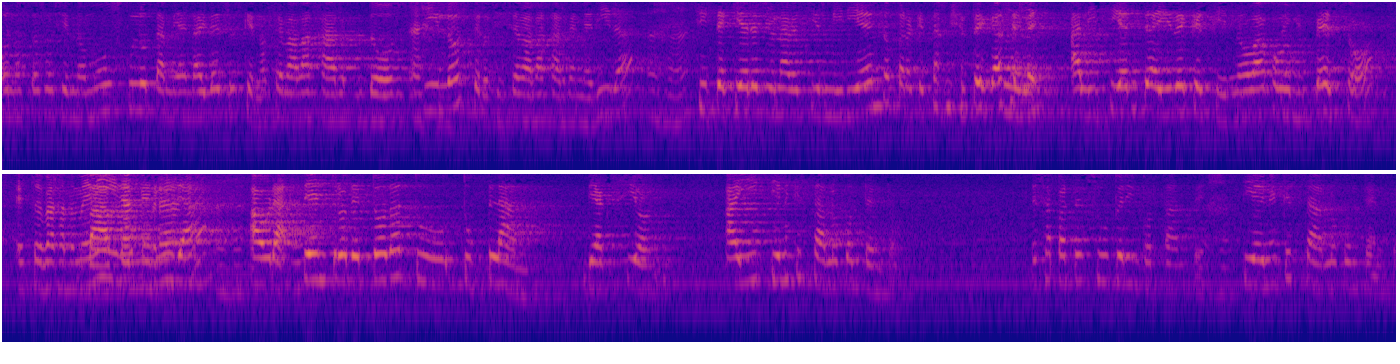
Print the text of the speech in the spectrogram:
o no estás haciendo músculo, también hay veces que no se va a bajar dos kilos, pero sí se va a bajar de medida. Si te quieres de una vez ir midiendo para que también tengas el aliciente ahí de que si no bajo en peso, estoy bajando medidas. medida. Ahora, dentro de todo tu, tu plan de acción, ahí tiene que estarlo contento. Esa parte es súper importante. Tiene que estarlo contento.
